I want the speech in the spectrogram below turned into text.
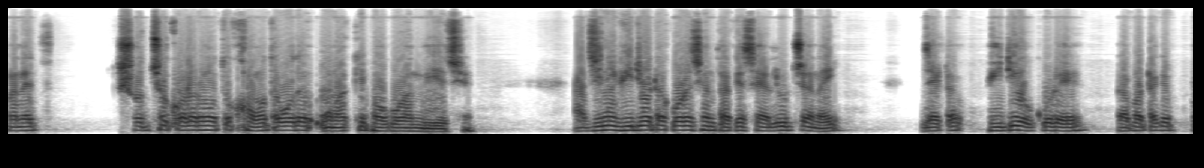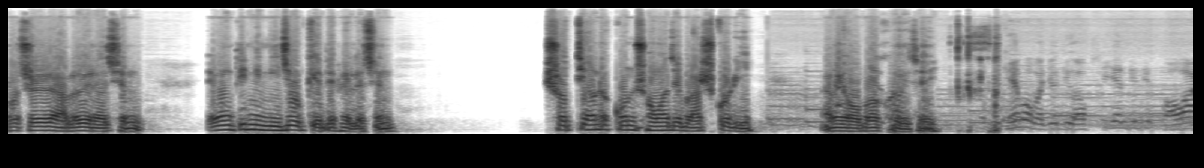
মানে সহ্য করার মতো ক্ষমতা বোধ ওনাকে ভগবান দিয়েছে। আর যিনি ভিডিওটা করেছেন, তাকে স্যালুট জানাই যে একটা ভিডিও করে ব্যাপারটাকে প্রচারের আলো এনেছেন এবং তিনি নিজেও কেঁদে ফেলেছেন। সত্যি আমরা কোন সমাজে বাস করি আমি অবাক হয়ে যাই। হে বাবা যদি অক্সিজেন যদি পাওয়া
